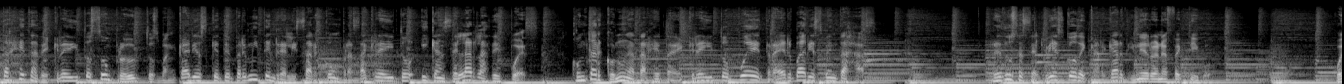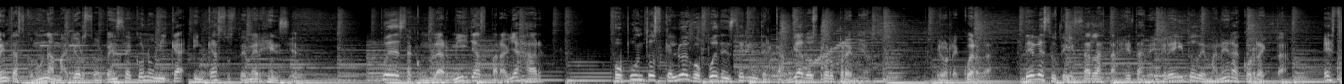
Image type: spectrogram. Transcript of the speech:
tarjetas de crédito son productos bancarios que te permiten realizar compras a crédito y cancelarlas después. Contar con una tarjeta de crédito puede traer varias ventajas. Reduces el riesgo de cargar dinero en efectivo. Cuentas con una mayor solvencia económica en casos de emergencia. Puedes acumular millas para viajar o puntos que luego pueden ser intercambiados por premios. Pero recuerda, debes utilizar las tarjetas de crédito de manera correcta. Esto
